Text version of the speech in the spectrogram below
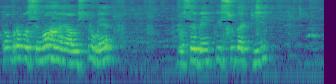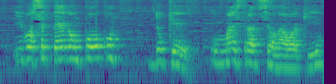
Então para você não arranhar o instrumento, você vem com isso daqui e você pega um pouco do que? O mais tradicional aqui,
